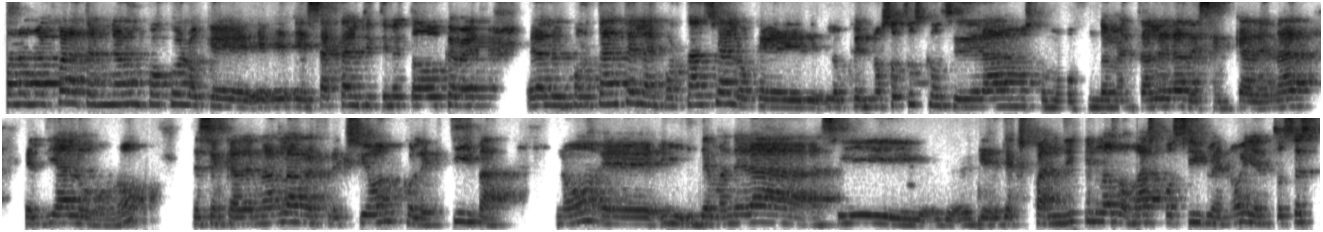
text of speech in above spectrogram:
Bueno, más para terminar un poco lo que eh, eh, exactamente tiene todo que ver, era lo importante, la importancia, lo que, lo que nosotros considerábamos como fundamental era desencadenar el diálogo, ¿no? Desencadenar la reflexión colectiva, ¿no? Eh, y de manera así, de, expandirnos lo más posible, ¿no? Y entonces,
